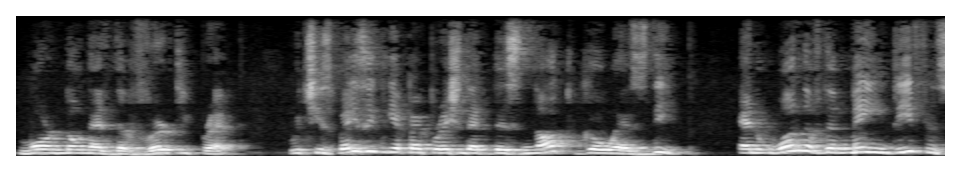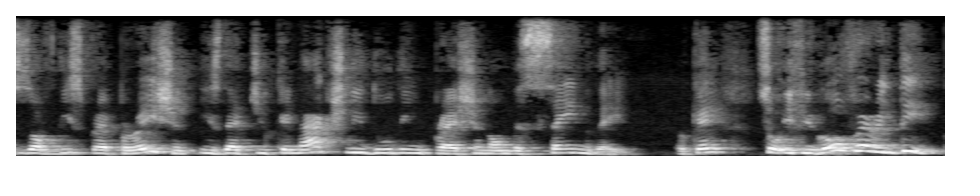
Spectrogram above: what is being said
more known as the verti prep, which is basically a preparation that does not go as deep. And one of the main differences of this preparation is that you can actually do the impression on the same day. Okay, so if you go very deep,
